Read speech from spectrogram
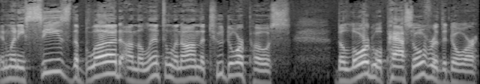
and when he sees the blood on the lintel and on the two doorposts, the Lord will pass over the door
